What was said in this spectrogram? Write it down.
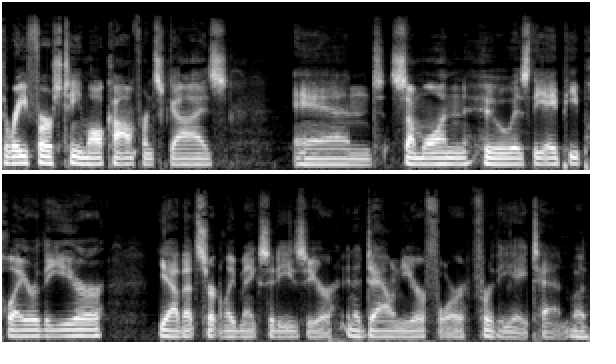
three first team all conference guys and someone who is the AP player of the year, yeah, that certainly makes it easier in a down year for for the A10. But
